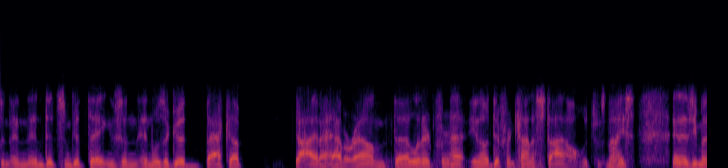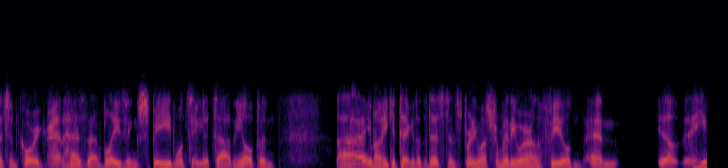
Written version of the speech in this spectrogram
and, and, and did some good things and, and was a good backup guy to have around uh, Leonard Fournette. You know, different kind of style, which was nice. And as you mentioned, Corey Grant has that blazing speed once he gets out in the open uh, you know, he could take it to the distance pretty much from anywhere on the field. And you know, he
